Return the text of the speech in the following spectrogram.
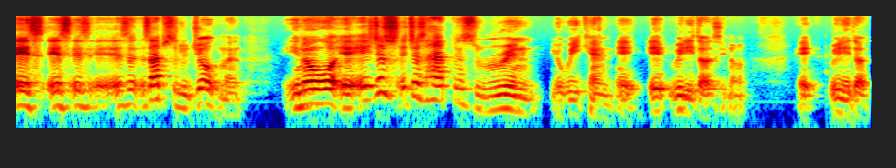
it's it's it's it's, it's absolute joke, man. You know what? It, it just it just happens to ruin your weekend. It it really does. You know, it really does.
